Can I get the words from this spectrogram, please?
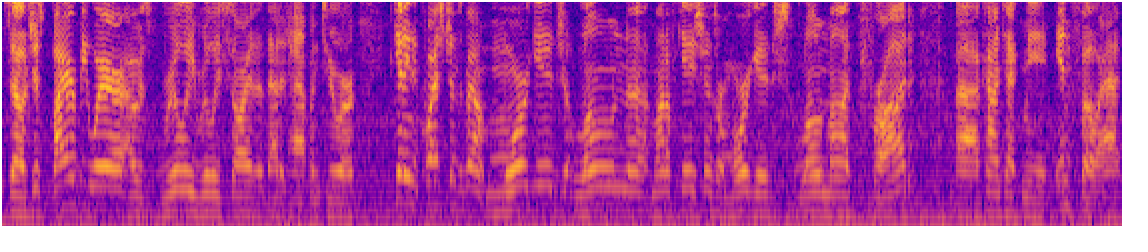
So just buyer beware. I was really, really sorry that that had happened to her. If you get any questions about mortgage loan uh, modifications or mortgage loan mod fraud, uh, contact me info at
